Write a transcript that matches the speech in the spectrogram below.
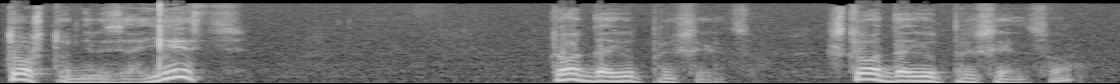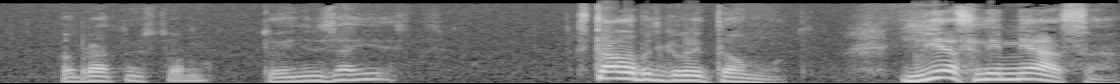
То, что нельзя есть, то отдают пришельцу. Что отдают пришельцу в обратную сторону, то и нельзя есть. Стало быть, говорит Талмуд, если мясо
